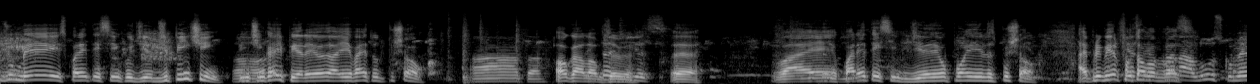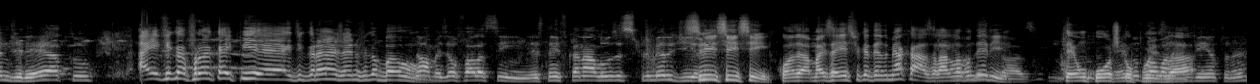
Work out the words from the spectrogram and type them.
De um mês, 45 dias, de pintinho, pintinho caipira, aí, aí vai tudo pro chão. Ah, tá. Olha o galão pra você 30 ver. dias. É. Vai 45 dias eu ponho eles pro chão. Aí primeiro Porque tomar fica na luz, comendo direto. Aí fica frango caipira, é de granja, aí não fica bom. Não, mas eu falo assim, eles têm que ficar na luz esses primeiros dias. Sim, né? sim, sim. Quando, mas aí eles ficam dentro da minha casa, lá na lavanderia. de casa. Tem um coxo que eu não pus lá. nem vento, né?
